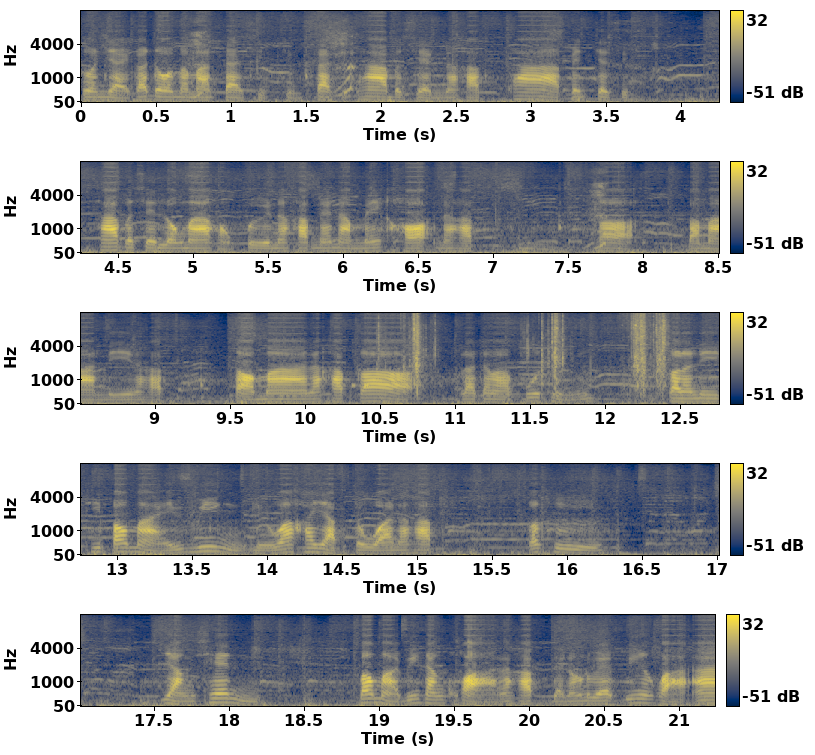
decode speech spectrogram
ส่วนใหญ่ก็โดนประมาณ 80ถึง85%นะครับ ถ้าเป็น 5%ลงมาของปืนนะครับ แนะนำไม่เคาะนะครับก็ประมาณนี้นะครับ ต่อมานะครับก็เราจะมาพูดถึงกรณีที่เป้าหมายวิ่งหรือว่าขยับตัวนะครับ ก็คือ อย่างเช่น เป้าหมายวิ่งทางขวานะครับเดี๋ยวน้องเวฟวิ่งทางขวาอ่า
